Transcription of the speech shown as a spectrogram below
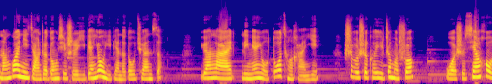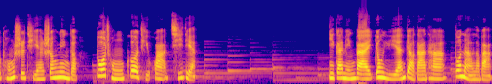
难怪你讲这东西时一遍又一遍的兜圈子，原来里面有多层含义。是不是可以这么说？我是先后同时体验生命的多重个体化起点。你该明白用语言表达它多难了吧？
